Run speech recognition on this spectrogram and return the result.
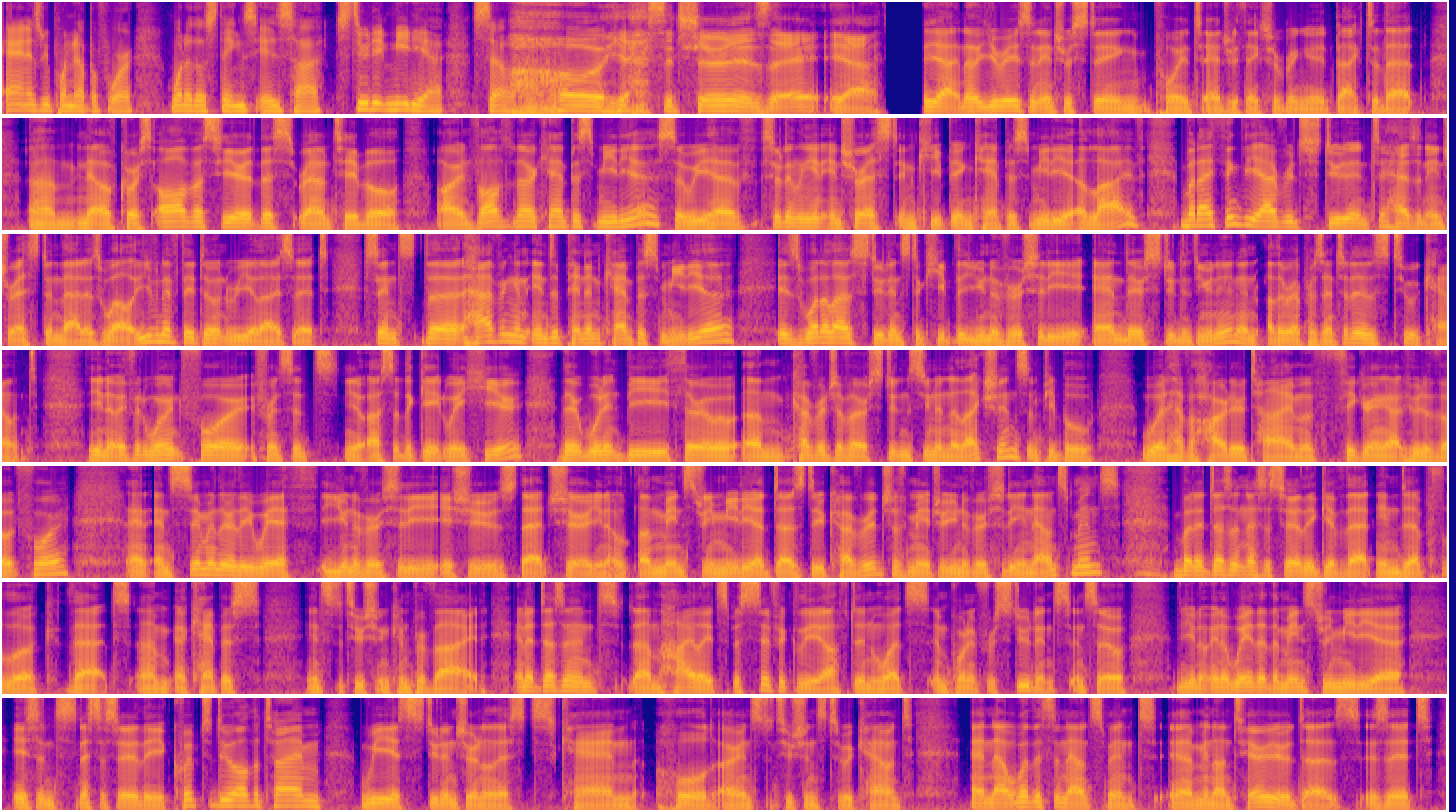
And as we pointed out before, one of those things is uh, student media. So. Oh, yes, it sure is, eh? Yeah. Yeah, no, you raised an interesting point, Andrew. Thanks for bringing it back to that. Um, now, of course, all of us here at this roundtable are involved in our campus media, so we have certainly an interest in keeping campus media alive. But I think the average student has an interest in that as well, even if they don't realize it, since the having an independent campus media is what allows students to keep the university and their student union and other representatives to account. You know, if it weren't for, for instance, you know, us at the Gateway here there wouldn't be thorough um, coverage of our students' union elections, and people would have a harder time of figuring out who to vote for. And, and similarly with university issues, that sure, you know, mainstream media does do coverage of major university announcements, but it doesn't necessarily give that in-depth look that um, a campus institution can provide, and it doesn't um, highlight specifically often what's important for students. And so, you know, in a way that the mainstream media isn't necessarily equipped to do all the time, we as student journalists can hold our institutions to account. And now, what this announcement um, in Ontario does is it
